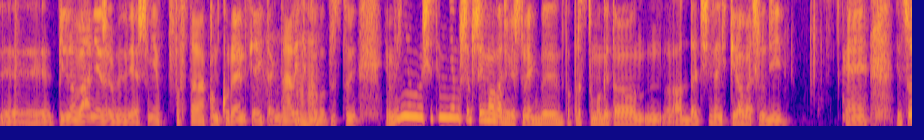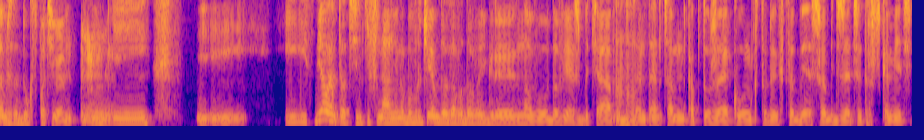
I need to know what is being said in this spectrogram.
yy, pilnowanie, żeby wiesz, nie powstała konkurencja i tak dalej, mhm. tylko po prostu ja mówię, nie, się tym nie muszę przejmować, wiesz, no jakby po prostu mogę to mm, oddać i zainspirować ludzi. Yy, więc czułem, że ten dług spłaciłem i, i, i, i zdjąłem te odcinki finalnie, no bo wróciłem do zawodowej gry znowu, do wiesz, bycia producentem w czarnym kapturze, cool, który chce, wiesz, robić rzeczy, troszeczkę mieć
